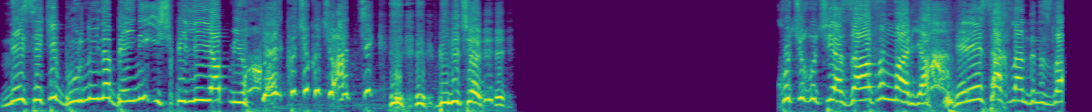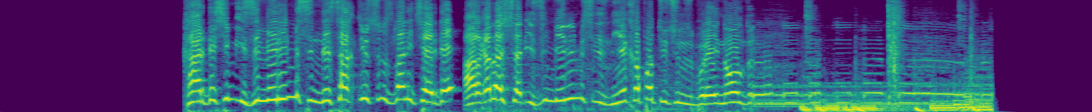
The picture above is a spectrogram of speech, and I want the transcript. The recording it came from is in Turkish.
Neyse ki burnuyla beyni işbirliği yapmıyor. Gel kuçu kuçu atçık. Beni çağır. Kuçu kuçuya zaafım var ya. Nereye saklandınız lan? Kardeşim izin verir misin? Ne saklıyorsunuz lan içeride? Arkadaşlar izin verir misiniz? Niye kapatıyorsunuz burayı? Ne oldu?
